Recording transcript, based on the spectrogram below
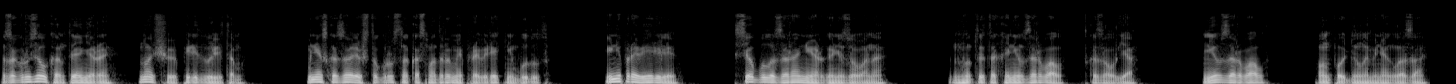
Загрузил контейнеры. Ночью, перед вылетом. Мне сказали, что груз на космодроме проверять не будут. И не проверили. Все было заранее организовано. «Ну ты так и не взорвал», — сказал я. «Не взорвал», — он поднял на меня глаза.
